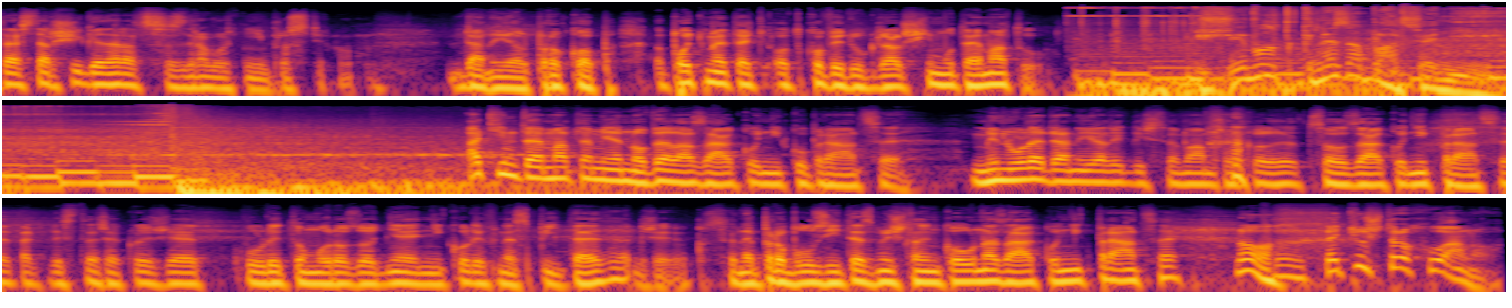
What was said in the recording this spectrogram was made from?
té starší generace zdravotní prostě. No. Daniel Prokop. Pojďme teď od covidu k dalšímu tématu. Život k nezaplacení. A tím tématem je novela zákonníku práce. Minule, Danieli, když jsem vám řekl, co zákonník práce, tak vy jste řekl, že kvůli tomu rozhodně nikoliv nespíte, takže se neprobouzíte s myšlenkou na zákonník práce. No, teď už trochu ano.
